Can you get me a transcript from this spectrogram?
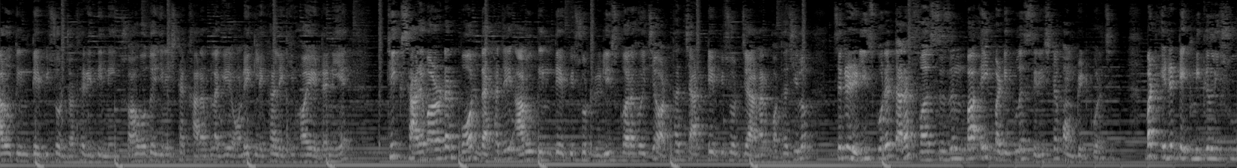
আরও তিনটে এপিসোড যথারীতি নেই। স্বভাবত এই জিনিসটা খারাপ লাগে, অনেক লেখালেখি হয় এটা নিয়ে। ঠিক সাড়ে বারোটার পর দেখা যায় আরও তিনটে এপিসোড রিলিজ করা হয়েছে, অর্থাৎ চারটে এপিসোড যে আনার কথা ছিল, সেটা রিলিজ করে তারা ফার্স্ট সিজন বা এই পার্টিকুলার সিরিজটা কমপ্লিট করেছে। বাট এটা টেকনিক্যাল ইস্যু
